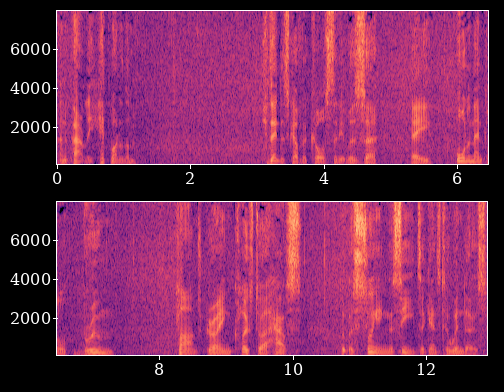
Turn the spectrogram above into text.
and apparently hit one of them. She then discovered, of course, that it was uh, a ornamental broom plant growing close to her house that was slinging the seeds against her windows.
